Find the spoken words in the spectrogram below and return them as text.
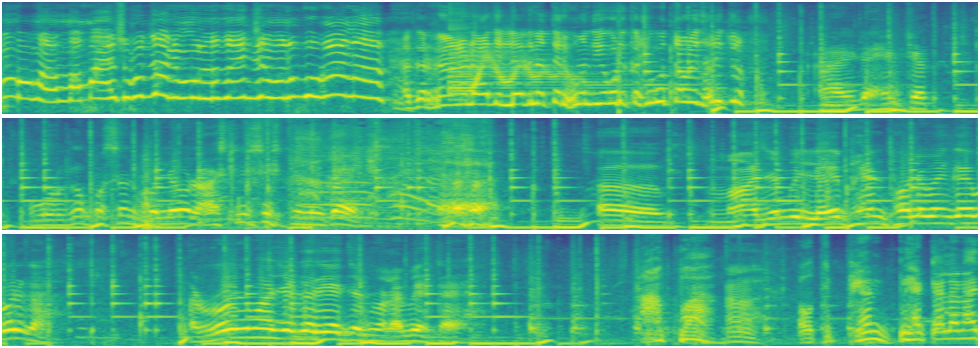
मा- माझ्यासोबत झाली मुलं जायचे मला बघा ना. अगं रांड आधी लग्न तरी होऊन दे, एवढी कशी उतावळी झाली तुला? आईला ह्यांच्यात पोरग पसंत पडल्यावर असली सिस्टीम आहे काय? अं, माझं मी लय फॅन फॉलोविंग आहे बरं का. रोज माझ्या घरी येतात मला भेटाय आप्पा अहो ती फॅन भेटायला नाही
